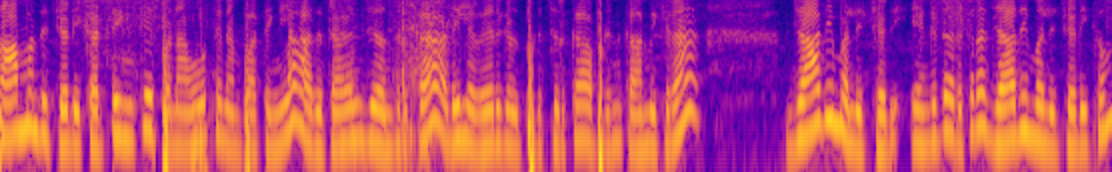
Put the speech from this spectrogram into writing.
சாமந்தி செடி கட்டிங்க்கு இப்போ நான் ஊற்றினேன் பார்த்தீங்களா அது தழிஞ்சு வந்திருக்கா? அடியில் வேர்கள் பிடிச்சிருக்கா? அப்படின்னு காமிக்கிறேன். ஜாதி மல்லி செடி என்கிட்ட இருக்கிற ஜாதி மல்லி செடிக்கும்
